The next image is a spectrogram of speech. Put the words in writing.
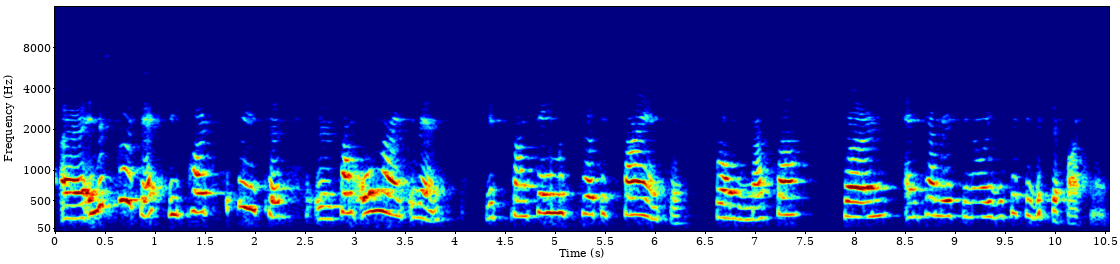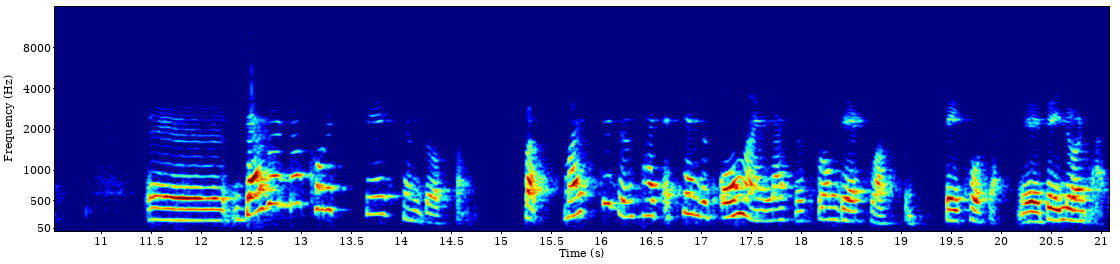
Uh, in this project, we participated uh, some online events with some famous Turkish scientists from NASA, CERN, and Cambridge University Physics Department. Uh, there were no COVID situation those times, but my students had attended online lessons from their classroom. They taught that, uh, they learned that.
